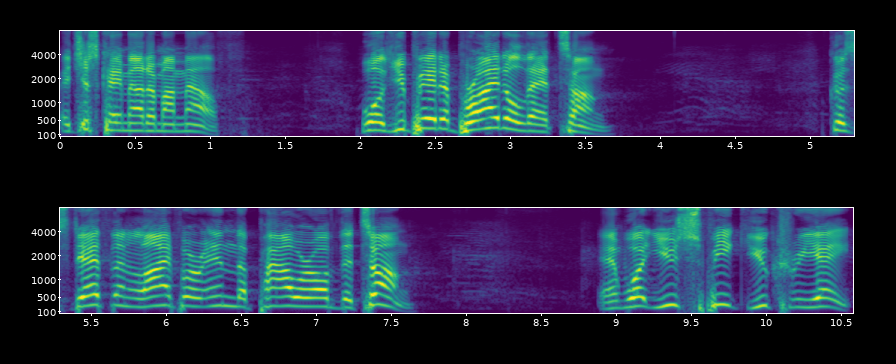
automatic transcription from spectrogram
It just came out of my mouth. Well, you better bridle that tongue. Because death and life are in the power of the tongue. And what you speak, you create.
